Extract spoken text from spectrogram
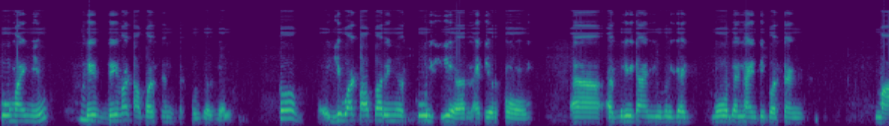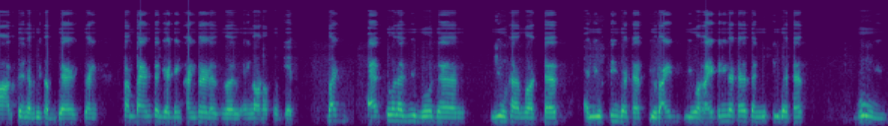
whom I knew, they they were toppers in the schools as well. So you are topper in your school here at your home. Uh, every time you will get more than 90% marks in every subject and sometimes you're getting 100 as well in a lot of subjects. But as soon as you go there, you have a test and you see the test, you write, you are writing the test and you see the test, boom,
